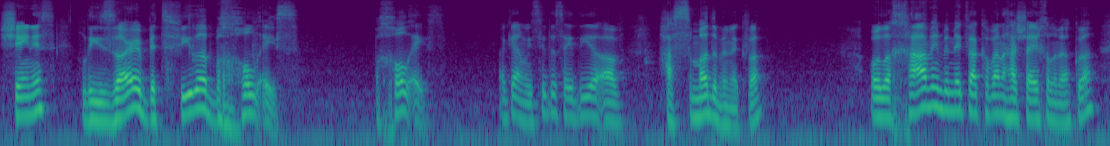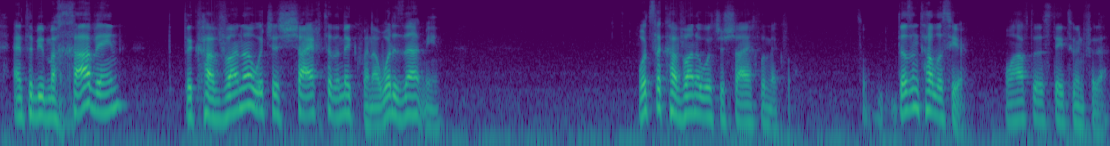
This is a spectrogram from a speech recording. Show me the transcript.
Shenis lizar betfila b'chol eis. B'chol eis. Again, we see this idea of hasmada b'mikvah, or lechavin b'mikvah kavana hashayich l'mikvah, and to be machavin the kavana which is shaykh to the mikvah. Now, what does that mean? What's the kavana which is shaykh l'mikvah? So it doesn't tell us here. We'll have to stay tuned for that.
